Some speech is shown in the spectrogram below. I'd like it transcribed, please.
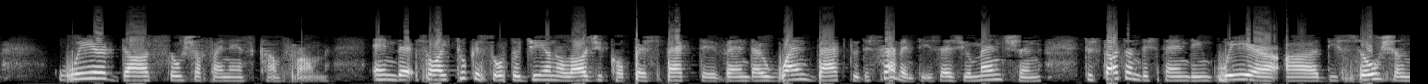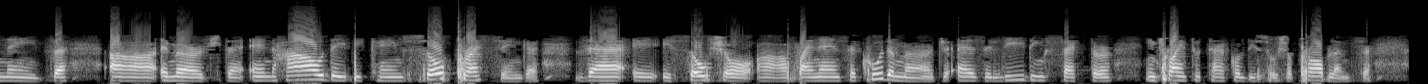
where does social finance come from? And uh, so I took a sort of genealogical perspective and I went back to the 70s, as you mentioned, to start understanding where uh, the social needs uh, emerged and how they became so pressing that a, a social uh, finance could emerge as a leading sector in trying to tackle these social problems.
